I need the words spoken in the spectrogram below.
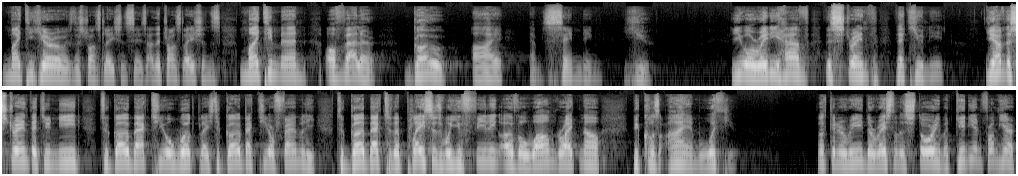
Mighty hero, as this translation says. Other translations, mighty man of valor. Go, I am sending you. You already have the strength that you need. You have the strength that you need to go back to your workplace, to go back to your family, to go back to the places where you're feeling overwhelmed right now because I am with you. Not going to read the rest of the story, but Gideon from here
